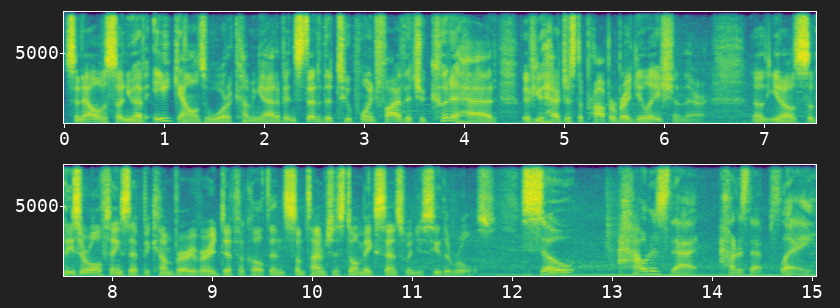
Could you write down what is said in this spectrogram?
So now all of a sudden you have eight gallons of water coming out of it instead of the 2.5 that you could have had if you had just the proper regulation there. Now, you know, so these are all things that become very, very difficult and sometimes just don't make sense when you see the rules. So, how does that how does that play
